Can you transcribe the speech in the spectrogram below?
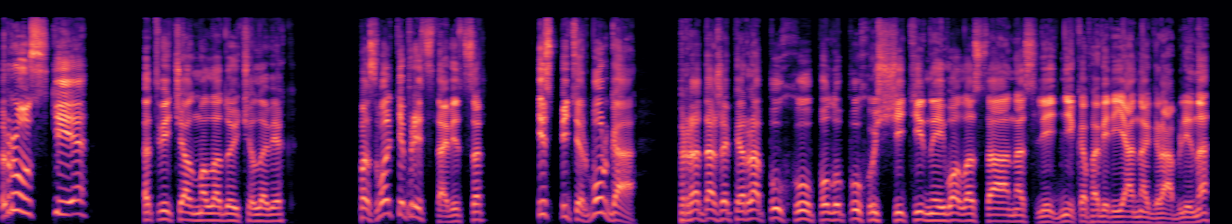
«Русские!» — отвечал молодой человек. «Позвольте представиться. Из Петербурга продажа пера пуху, полупуху, щетины и волоса наследников Аверьяна Граблина.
